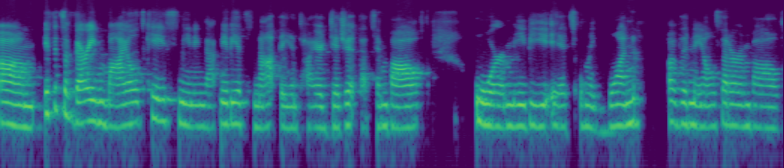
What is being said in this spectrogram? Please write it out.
Um, if it's a very mild case, meaning that maybe it's not the entire digit that's involved, or maybe it's only one of the nails that are involved,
